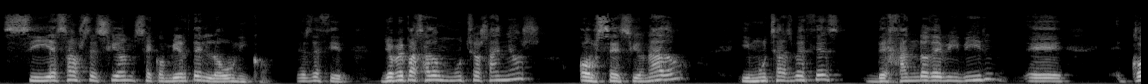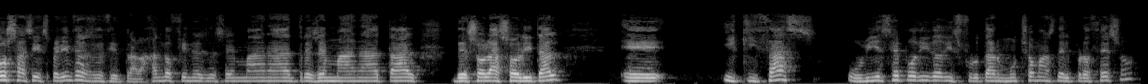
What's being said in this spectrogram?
si esa obsesión se convierte en lo único. Es decir, yo me he pasado muchos años obsesionado y muchas veces dejando de vivir eh, cosas y experiencias, es decir, trabajando fines de semana, tres semanas, tal, de sol a sol y tal, eh, y quizás hubiese podido disfrutar mucho más del proceso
